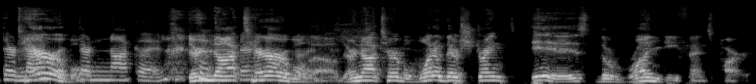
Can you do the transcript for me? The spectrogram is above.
they're terrible. Not, they're not good. They're not They're terrible good. though. They're not terrible. One of their strengths is the run defense part.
